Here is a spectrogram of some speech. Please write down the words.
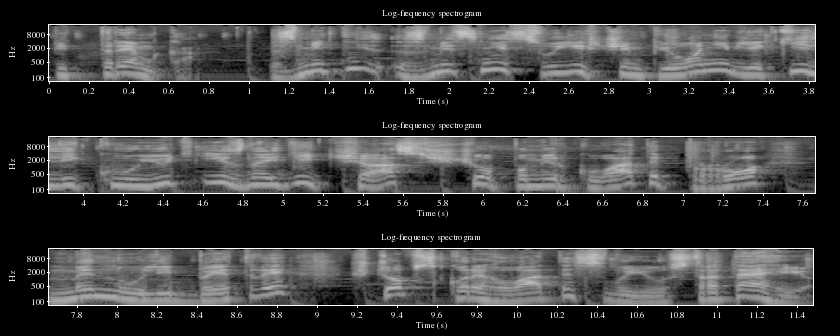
підтримка. Зміцніть своїх чемпіонів, які лікують, і знайдіть час, щоб поміркувати про минулі битви, щоб скоригувати свою стратегію.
